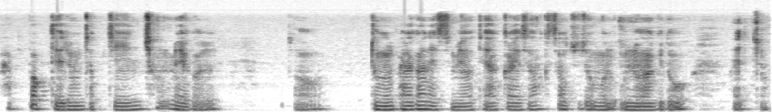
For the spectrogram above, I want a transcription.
합법대중잡지인 청맥을 어, 등을 발간했으며 대학가에서 학사주점을 운영하기도 했죠.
